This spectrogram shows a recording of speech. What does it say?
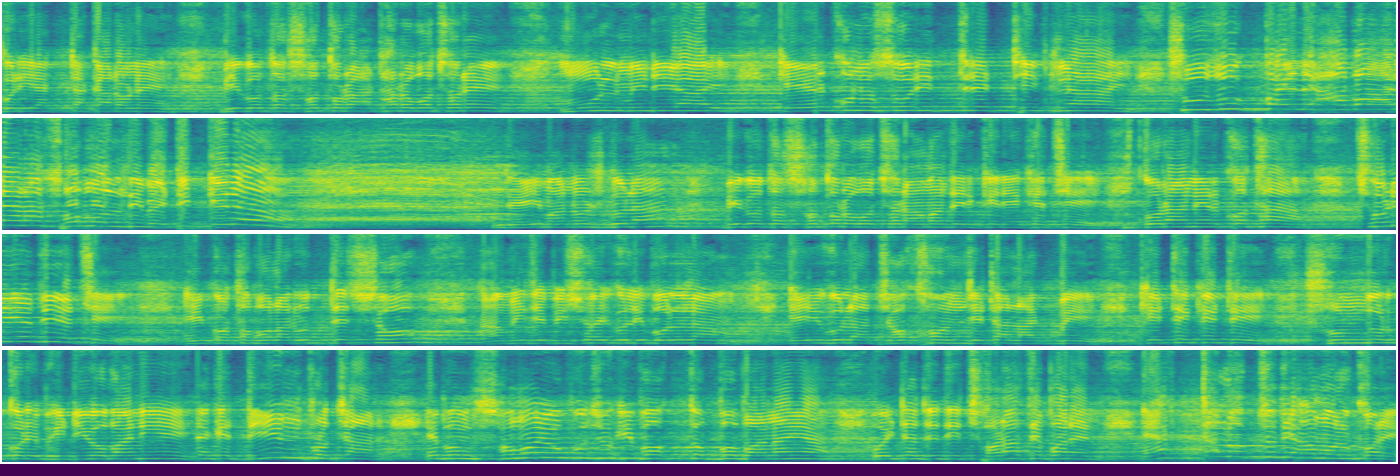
করি একটা কারণে। বিগত সতেরো, আঠারো বছরে মূল মিডিয়ায় কে কোনো চরিত্রের ঠিক নাই, সুযোগ পাইলে আবার এরা সবল দিবে, ঠিক কিনা? এই মানুষগুলা বিগত সতেরো বছর আমাদেরকে রেখেছে, কোরআনের কথা ছড়িয়ে দিয়েছে। এই কথা বলার উদ্দেশ্য, আমি যে বিষয়গুলি বললাম, এইগুলা যখন যেটা লাগবে, কেটে কেটে সুন্দর করে ভিডিও বানিয়ে, এটাকে দিন প্রচার এবং সময় উপযোগী বক্তব্য বানায়া, ওইটা যদি ছড়াতে পারেন, একটা লোক যদি আমল করে,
